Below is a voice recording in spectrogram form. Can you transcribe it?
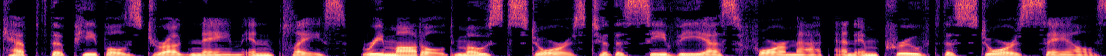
kept the People's Drug name in place, remodeled most stores to the CVS format and improved the store's sales.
